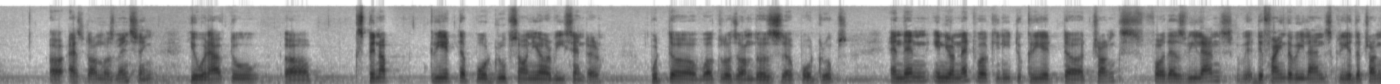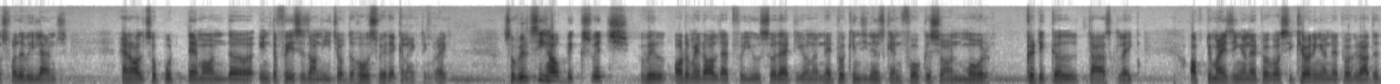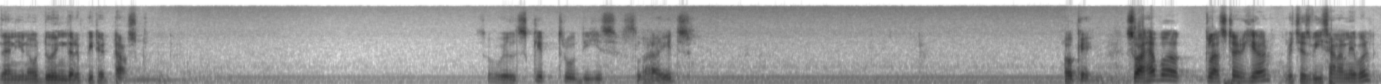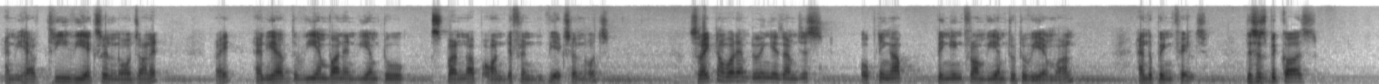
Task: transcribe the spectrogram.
uh, as Don was mentioning, you would have to uh, spin up, create the port groups on your vCenter, put the workloads on those uh, port groups. And then in your network, you need to create uh, trunks for those VLANs, define the VLANs, create the trunks for the VLANs, and also put them on the interfaces on each of the hosts where they're connecting, right? So we'll see how Big Switch will automate all that for you so that you know, network engineers can focus on more critical tasks like optimizing a network or securing a network rather than you know, doing the repeated task. So we'll skip through these slides. Okay, so I have a cluster here which is vSAN enabled and we have three VxRail nodes on it, right? And we have the VM1 and VM2 spun up on different VxRail nodes. So right now what I'm doing is I'm just opening up pinging from VM2 to VM1 and the ping fails. This is because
